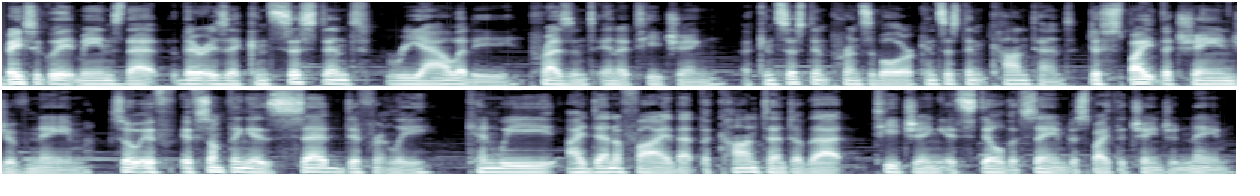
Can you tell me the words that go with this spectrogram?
basically, it means that there is a consistent reality present in a teaching, a consistent principle or consistent content, despite the change of name. So, if, if something is said differently, can we identify that the content of that teaching is still the same despite the change in name?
